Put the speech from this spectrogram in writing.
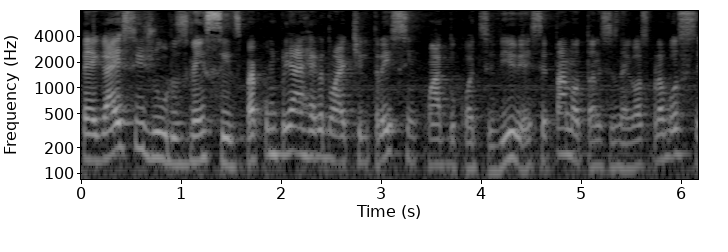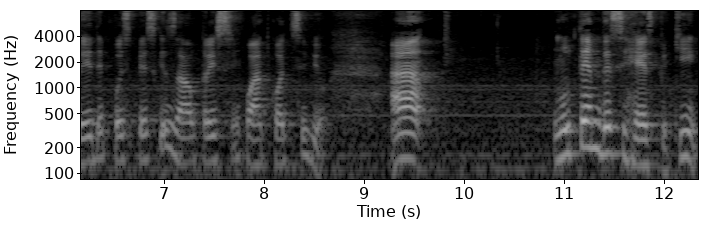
Pegar esses juros vencidos para cumprir a regra do artigo 354 do Código Civil, e aí você está anotando esses negócios para você depois pesquisar o 354 do Código Civil. Ah, no termo desse RESP aqui,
